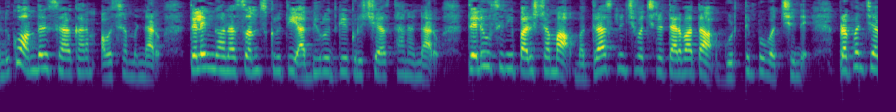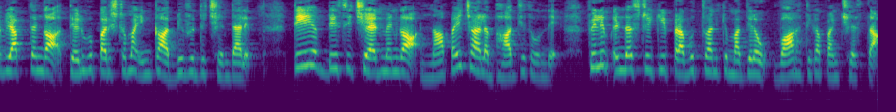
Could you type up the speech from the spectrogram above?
అందుకు అందరి సహకారం అవసరమన్నారు. తెలంగాణ సంస్కృతి అభివృద్ధికి కృషి చేస్తానన్నారు. తెలుగు సినీ పరిశ్రమ మద్రాసు నుంచి వచ్చిన తర్వాత గుర్తింపు వచ్చింది. ప్రపంచ వ్యాప్తంగా తెలుగు పరిశ్రమ ఇంకా అభివృద్ది చెందాలి. టీఎఫ్డీసీ చైర్మన్గా నాపై చాలా బాధ్యత ఉంది. ఫిలిం ఇండస్ట్రీకి ప్రభుత్వానికి మధ్యలో వారధిగా పనిచేస్తా.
